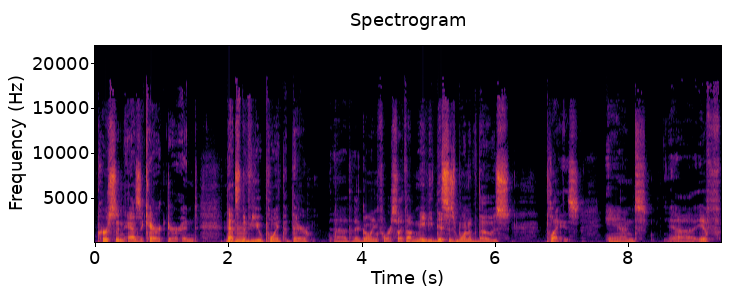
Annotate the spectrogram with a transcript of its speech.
person as a character and that's the viewpoint that they're uh, that they're going for. So i thought maybe this is one of those plays. And uh, if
